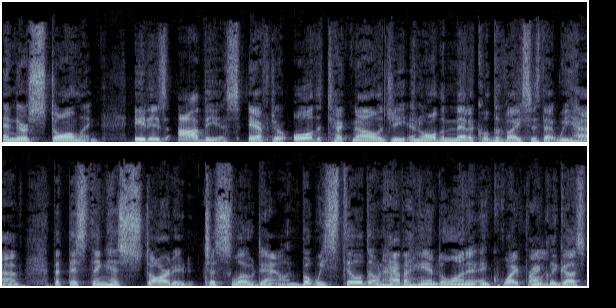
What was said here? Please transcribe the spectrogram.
and they're stalling. It is obvious after all the technology and all the medical devices that we have that this thing has started to slow down, but we still don't have a handle on it. And quite frankly, hmm. Gus,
